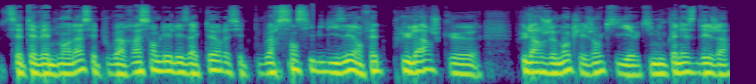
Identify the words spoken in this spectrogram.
cet événement-là, c'est de pouvoir rassembler les acteurs et c'est de pouvoir sensibiliser en fait plus large que plus largement que les gens qui, euh, qui nous connaissent déjà.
